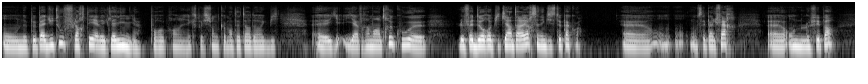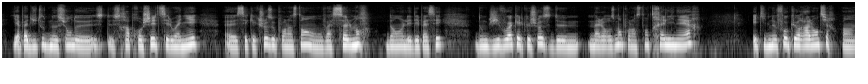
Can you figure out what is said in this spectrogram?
On ne peut pas du tout flirter avec la ligne, pour reprendre une expression de commentateur de rugby. Il euh, y, a vraiment un truc où euh, le fait de repiquer intérieur, ça n'existe pas. quoi. Euh, on ne sait pas le faire. on ne le fait pas. Il n'y a pas du tout de notion de, se rapprocher, de s'éloigner. c'est quelque chose où pour l'instant, on va seulement dans les dépasser. Donc j'y vois quelque chose de malheureusement pour l'instant très linéaire et qu'il ne faut que ralentir. Enfin,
